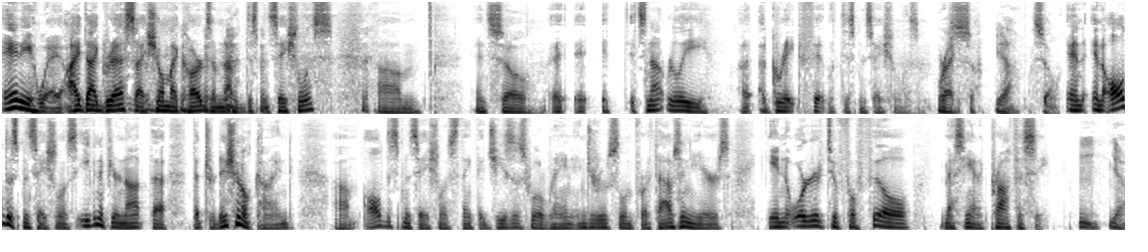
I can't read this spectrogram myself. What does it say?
anyway, I digress. I show my cards. I'm not a dispensationalist. Um, and so it, it, it, it's not really a, a great fit with dispensationalism. Right. So, Yeah. so, and, and all dispensationalists, even if you're not the, the traditional kind, um, all dispensationalists think that Jesus will reign in Jerusalem for a thousand years in order to fulfill messianic prophecy. Yeah.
